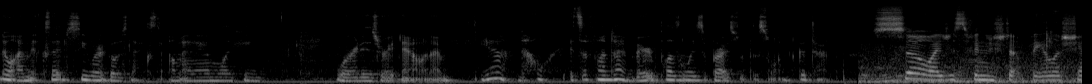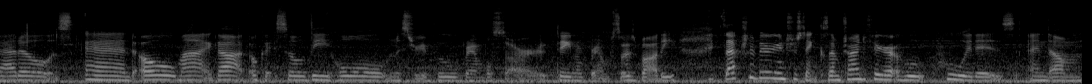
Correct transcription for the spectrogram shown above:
no, I'm excited to see where it goes next. Um, and I am liking where it is right now, and I'm, yeah, no, it's a fun time. Very pleasantly surprised with this one. Good time. So I just finished up of Shadows and oh my god. Okay, so the whole mystery of who Bramblestar, Dana Bramblestar's body, it's actually very interesting because I'm trying to figure out who who it is and um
